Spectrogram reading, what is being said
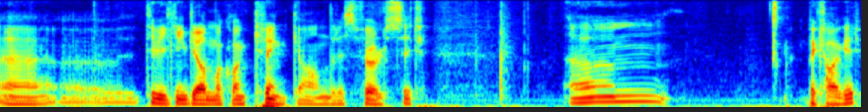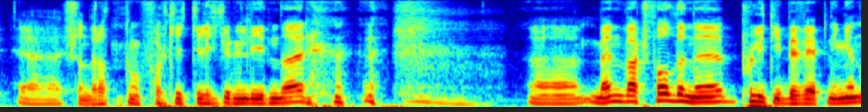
uh, til hvilken grad man kan krenke andres følelser. Um, beklager, jeg skjønner at noen folk ikke liker den lyden der. uh, men i hvert fall denne politibevæpningen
